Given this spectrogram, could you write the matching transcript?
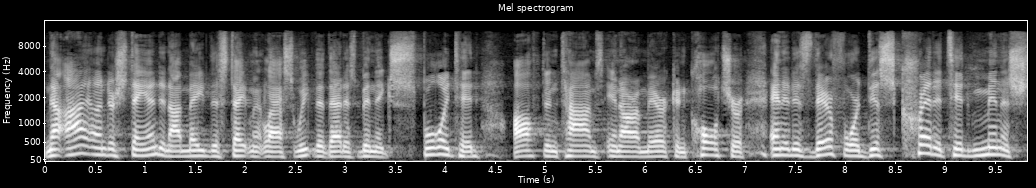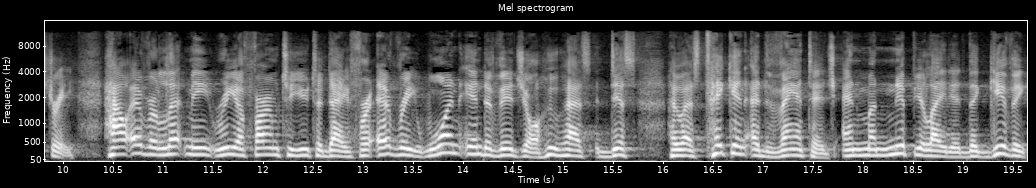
Now, I understand, and I made this statement last week, that that has been exploited oftentimes in our American culture, and it is therefore discredited ministry. However, let me reaffirm to you today for every one individual who has, dis, who has taken advantage and manipulated the giving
